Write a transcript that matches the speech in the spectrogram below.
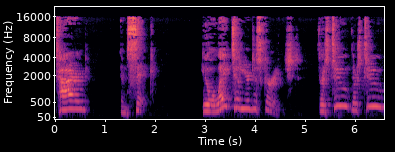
tired, and sick. He will wait till you're discouraged. There's two, there's two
